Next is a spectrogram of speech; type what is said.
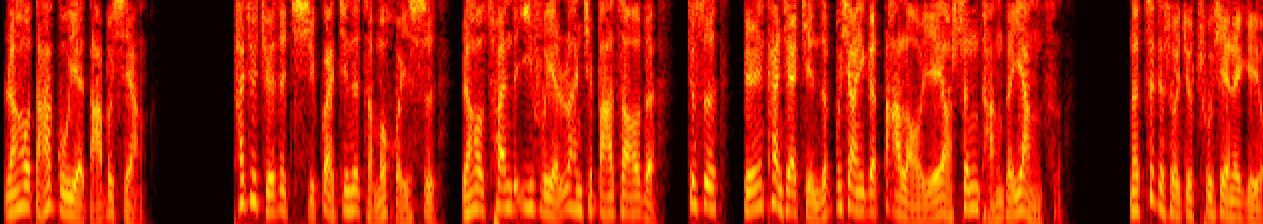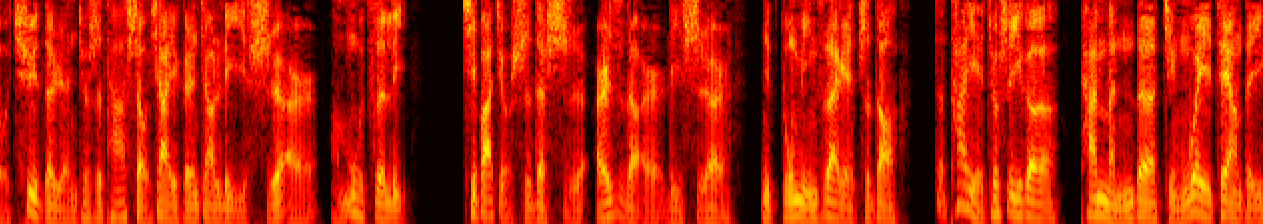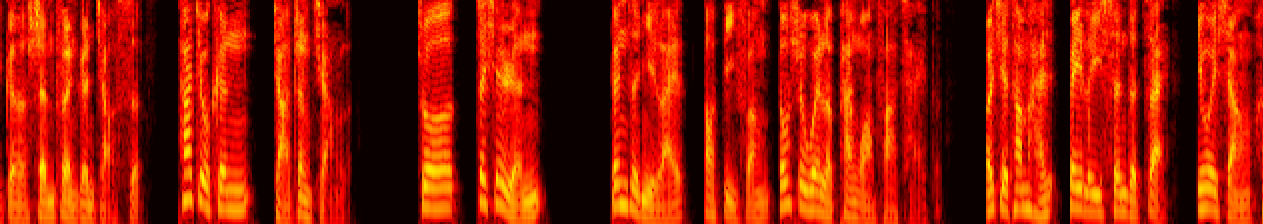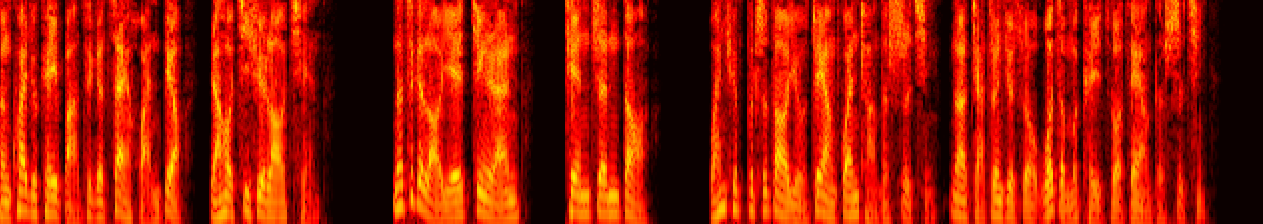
然后打鼓也打不响，他就觉得奇怪，今天怎么回事？然后穿的衣服也乱七八糟的，就是别人看起来简直不像一个大老爷要升堂的样子。那这个时候就出现了一个有趣的人，就是他手下一个人叫李时儿啊，木字李，七八九十的十，儿子的儿，李时儿。你读名字大概也知道，这他也就是一个看门的警卫这样的一个身份跟角色。他就跟贾政讲了，说这些人跟着你来到地方，都是为了盼望发财的，而且他们还背了一身的债，因为想很快就可以把这个债还掉，然后继续捞钱。那这个老爷竟然天真到完全不知道有这样官场的事情。那贾政就说：“我怎么可以做这样的事情？”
